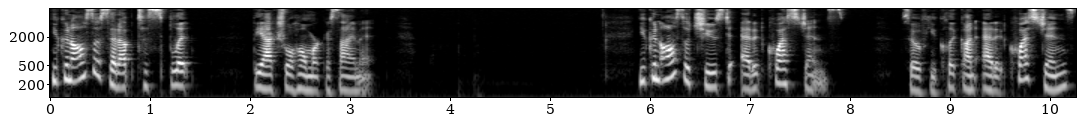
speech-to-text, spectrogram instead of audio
You can also set up to split the actual homework assignment. You can also choose to edit questions. So if you click on Edit Questions,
